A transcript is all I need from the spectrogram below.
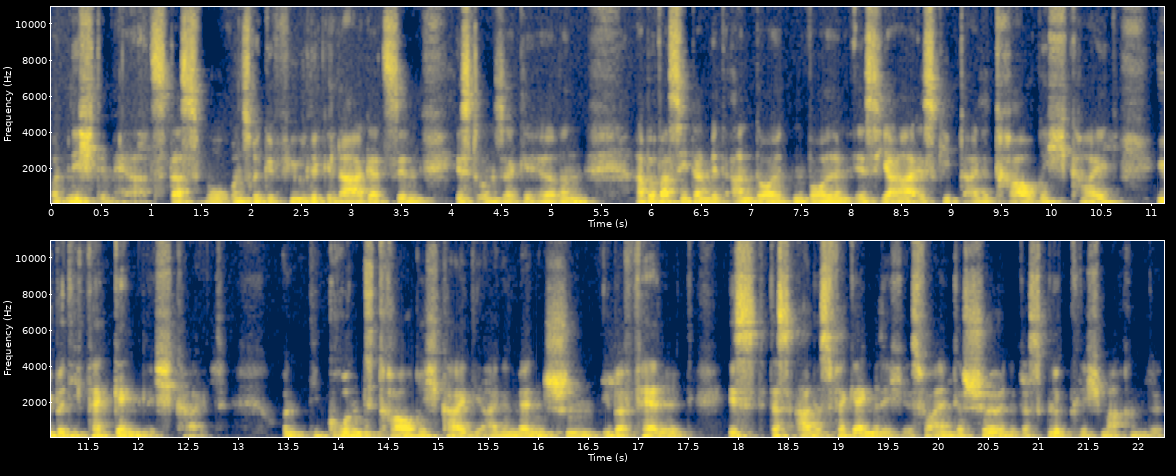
und nicht im Herz. Das, wo unsere Gefühle gelagert sind, ist unser Gehirn. Aber was Sie damit andeuten wollen, ist, ja, es gibt eine Traurigkeit über die Vergänglichkeit. Und die Grundtraurigkeit, die einen Menschen überfällt, ist, dass alles vergänglich ist, vor allem das Schöne, das Glücklichmachende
